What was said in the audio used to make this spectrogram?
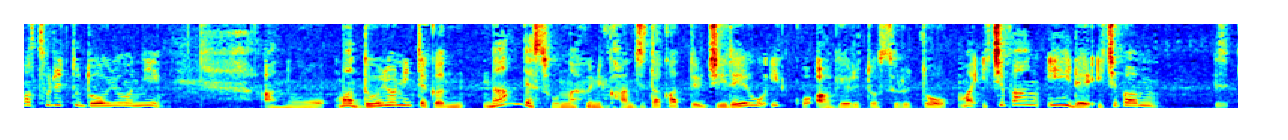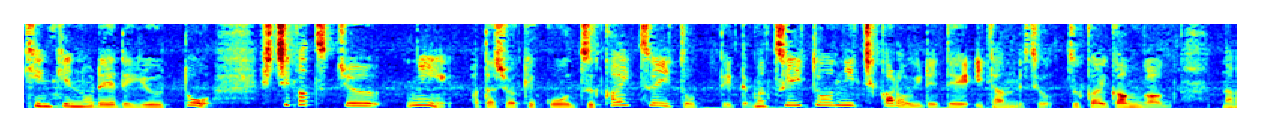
まあ、それと同様に、あの、まあ、同様にっていうか、なんでそんな風に感じたかっていう事例を1個挙げるとすると、まあ、一番いい例、一番近々の例で言うと、7月中に私は結構図解ツイートって言って、まあ、ツイートに力を入れていたんですよ。図解ガンガン流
